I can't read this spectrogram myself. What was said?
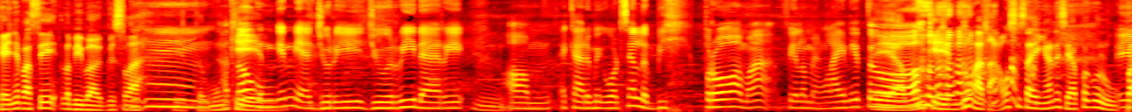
kayaknya pasti lebih bagus lah gitu. Mungkin. atau mungkin ya juri-juri dari um, Academy Awards-nya lebih pro sama film yang lain itu. Iya mungkin. Gue nggak tahu sih saingannya siapa gue lupa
